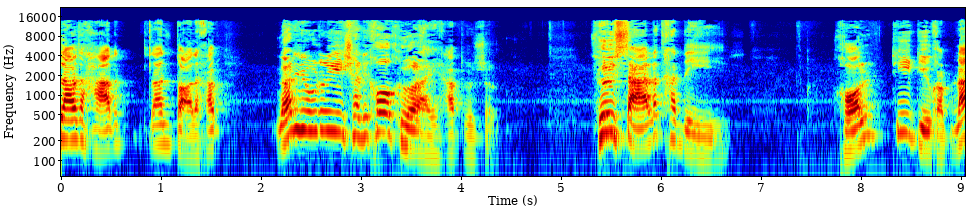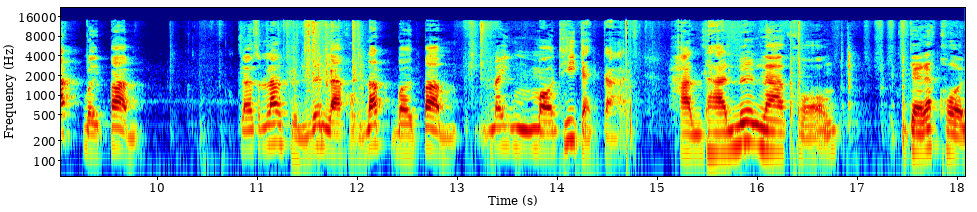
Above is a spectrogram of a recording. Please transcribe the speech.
เราจะหาด้านต่อนะครับ แล้วยูดีเชอร์รี่เคอร์คืออะไรครับทุกท่านคือสารคดี ของที่เกี่ยวกับนัดเบย์ปั้มเราจะเล่าถึงเรื่องราวของนัดเบย์ปั้มในมอที่แตกต่างหันทานเรื่องราวของ แต่ละคน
